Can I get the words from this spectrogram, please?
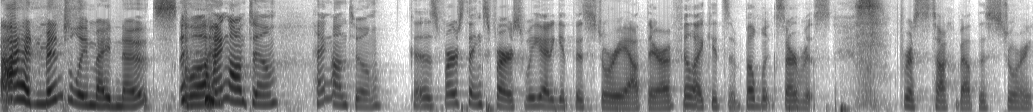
I had mentally made notes. well, hang on to them. Hang on to them. Because first things first, we got to get this story out there. I feel like it's a public service for us to talk about this story.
